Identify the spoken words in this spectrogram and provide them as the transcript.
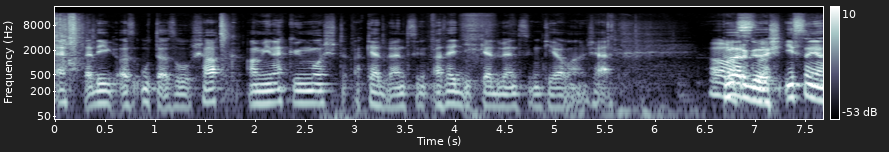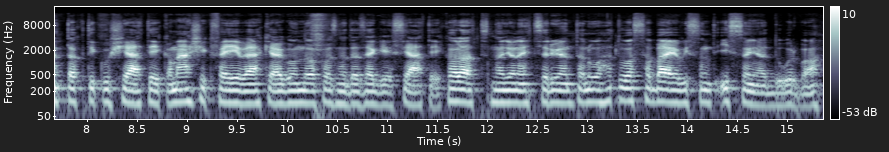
ez pedig az utazósak, ami nekünk most a kedvencünk, az egyik kedvencünk javanzsát. Pörgős, iszonyat taktikus játék, a másik fejével kell gondolkoznod az egész játék alatt. Nagyon egyszerűen tanulható a szabálya, viszont iszonyat durva,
